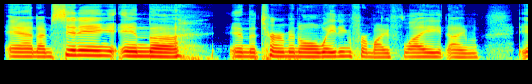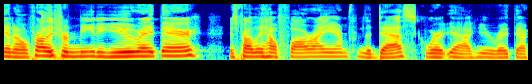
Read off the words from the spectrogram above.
and I'm sitting in the in the terminal waiting for my flight. I'm, you know, probably from me to you right there is probably how far I am from the desk where, yeah, you right there.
